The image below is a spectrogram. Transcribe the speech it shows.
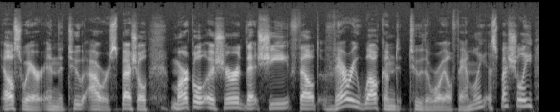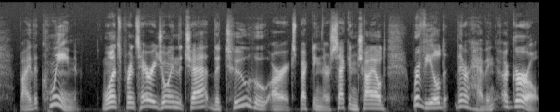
Elsewhere in the two hour special, Markle assured that she felt very welcomed to the royal family, especially by the Queen. Once Prince Harry joined the chat, the two, who are expecting their second child, revealed they're having a girl.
